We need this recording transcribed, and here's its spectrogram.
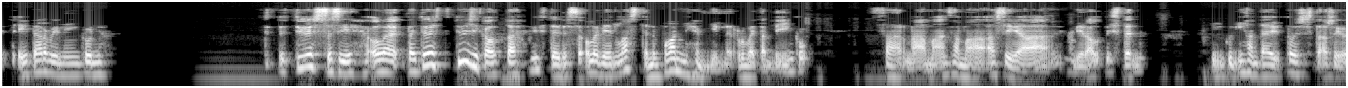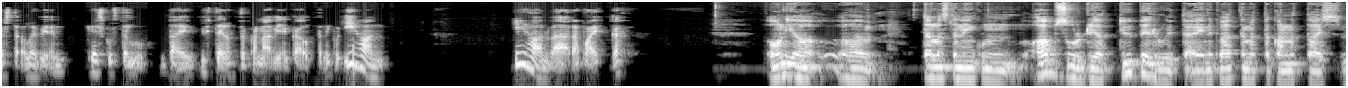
Et ei tarvi niin kuin työssäsi ole, tai työs, työsi kautta yhteydessä olevien lasten vanhemmille ruveta niin kuin saarnaamaan samaa asiaa virallisten niin kuin ihan täy- toisista asioista olevien keskustelu- tai yhteenottokanavien kautta. Niin ihan, ihan väärä paikka. On ja äh, tällaista niin kuin absurdia typeryyttä ei nyt välttämättä kannattaisi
